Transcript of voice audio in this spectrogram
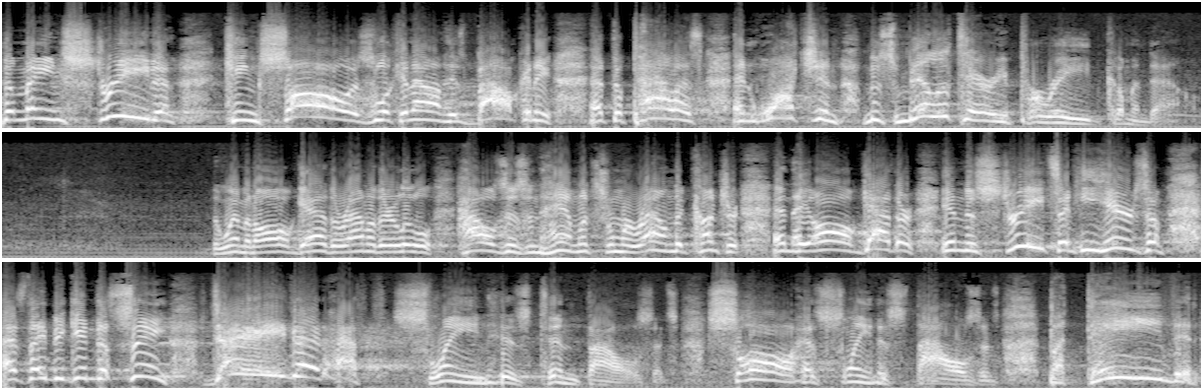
the main street. And King Saul is looking out his balcony at the palace and watching this military parade coming down. The women all gather out of their little houses and hamlets from around the country, and they all gather in the streets, and he hears them as they begin to sing, David hath slain his ten thousands. Saul has slain his thousands, but David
